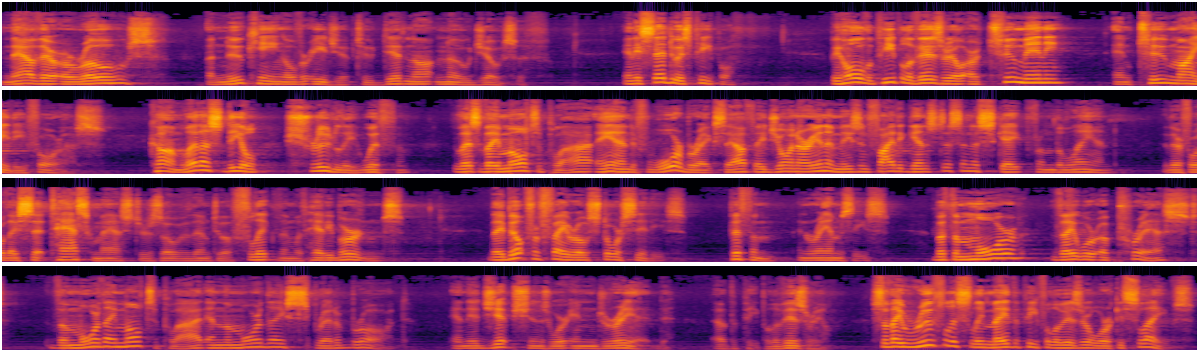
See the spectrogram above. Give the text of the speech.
Now there arose a new king over Egypt who did not know Joseph. And he said to his people, Behold, the people of Israel are too many and too mighty for us. Come, let us deal shrewdly with them, lest they multiply, and if war breaks out, they join our enemies and fight against us and escape from the land. Therefore, they set taskmasters over them to afflict them with heavy burdens. They built for Pharaoh store cities, Pithom and Ramses. But the more they were oppressed, the more they multiplied and the more they spread abroad. And the Egyptians were in dread of the people of Israel. So they ruthlessly made the people of Israel work as slaves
